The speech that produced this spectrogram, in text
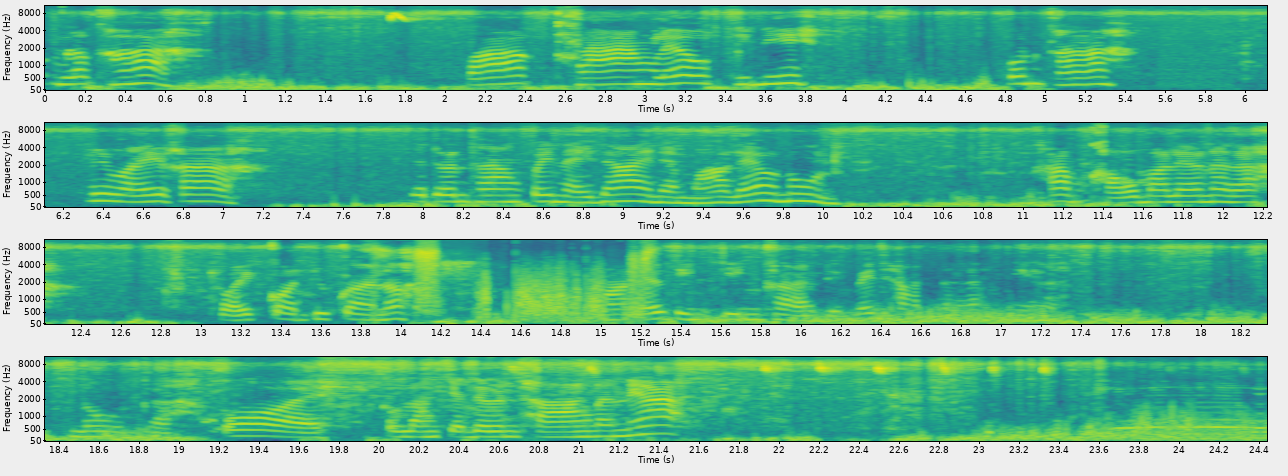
ทำแล้วค่ะฟ้าคลางแล้วทีนี้คนค่ะไม่ไหวค่ะ จะเดินทางไปไหนได้เนี่ยมาแล้วนู่น ข้ามเขามาแล้วนะคะ ถอยก่อนดีกว่าเนาะมาแล้วจริง ๆ ค่ะ เดี๋ยวไม่ทันนะนี่ค่ะนู่นค่ะ โอ้ยกำลังจะเดินทางนะเนี่ยโอเค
